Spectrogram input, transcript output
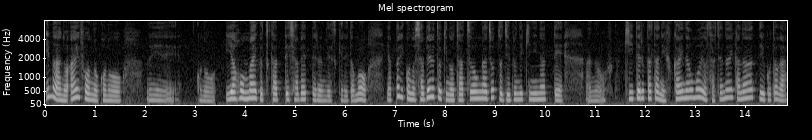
今あの iPhone のこの、えー、このイヤホンマイク使って喋ってるんですけれどもやっぱりこの喋る時の雑音がちょっと自分で気になってあの聞いてる方に不快な思いをさせないかなっていうことが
